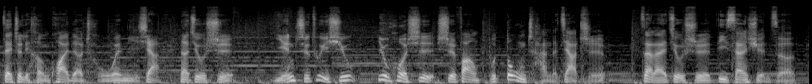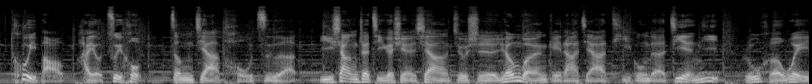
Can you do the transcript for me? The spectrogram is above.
在这里很快的重温一下，那就是延迟退休，又或是释放不动产的价值，再来就是第三选择退保，还有最后增加投资额。以上这几个选项就是原文给大家提供的建议，如何为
